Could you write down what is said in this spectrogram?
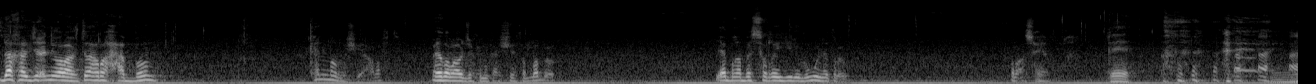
دخل جعني والله فتاة رحب بهم كان ما بشي عرفت؟ بيض الله وجهك إنك عشيت الربع. يبغى بس الرجال يقومون يطلعون. رأسه يطبخ إيه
